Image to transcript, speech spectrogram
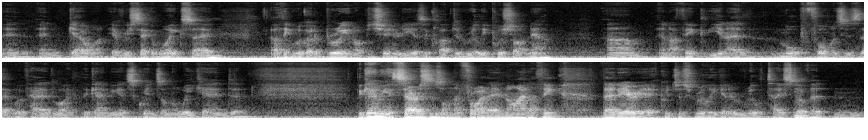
and, and go on every second week. So Mm. I think we've got a brilliant opportunity as a club to really push on now. Um, and I think, you know, more performances that we've had, like the game against Quins on the weekend and the game against Saracens on the Friday night, I think that area could just really get a real taste of Mm. it, and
